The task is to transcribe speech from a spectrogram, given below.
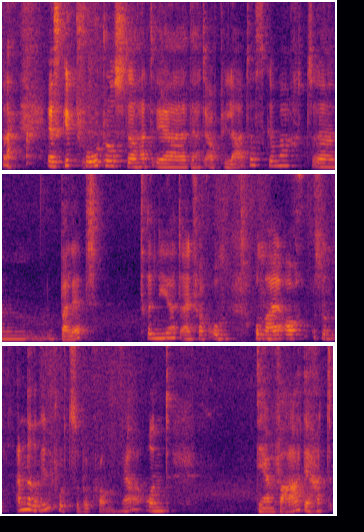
es gibt Fotos, da hat er, da hat er auch Pilates gemacht, ähm, Ballett trainiert, einfach um, um mal auch so einen anderen Input zu bekommen. Ja? Und der war, der hat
